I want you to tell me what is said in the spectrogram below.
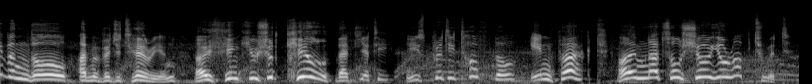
Even though I'm a vegetarian, I think you should kill that Yeti. He's pretty tough, though. In fact, I'm not so sure you're up to it.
